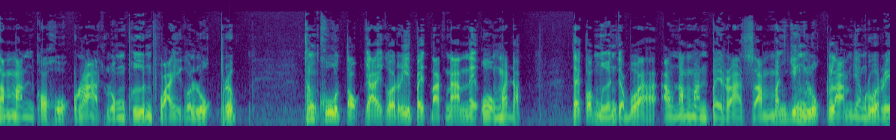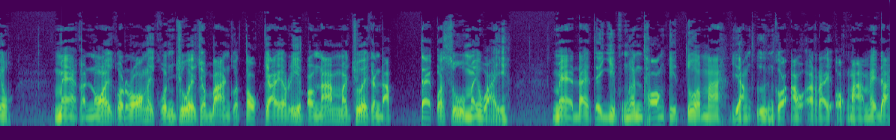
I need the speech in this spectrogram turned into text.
น้ำมันก็หกราดลงพื้นไฟก็ลุกพรึบ ทั้งคู่ตกใจก็รีบไปตักน้ำในโอ่งมาดับ แต่ก็เหมือนกับว่าเอาน้ำมันไปราดซ้ำมันยิ่งลุกลามอย่างรวดเร็ว แม่กับน้อยก็ร้องให้คนช่วยชาวบ้านก็ตกใจรีบเอาน้ำมาช่วยกันดับ แต่ก็สู้ไม่ไหว แม่ได้แต่หยิบเงินทองติดตัวมา อย่างอื่นก็เอาอะไรออกมาไม่ได้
